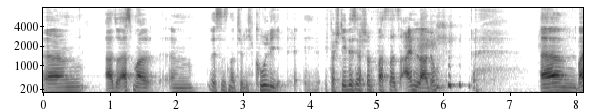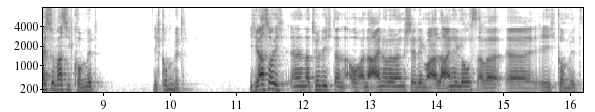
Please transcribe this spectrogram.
Ähm, also erstmal ähm, ist es natürlich cool. Ich, ich verstehe das ja schon fast als Einladung. ähm, weißt du was? Ich komme mit. Ich komme mit. Ich lasse euch äh, natürlich dann auch an der einen oder anderen Stelle mal alleine los, aber äh, ich komme mit.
